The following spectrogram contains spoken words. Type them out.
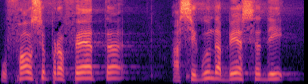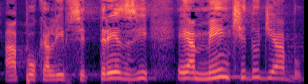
o falso profeta, a segunda besta de Apocalipse 13, é a mente do diabo.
